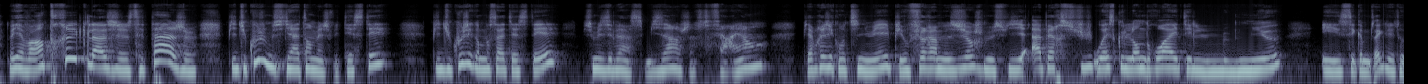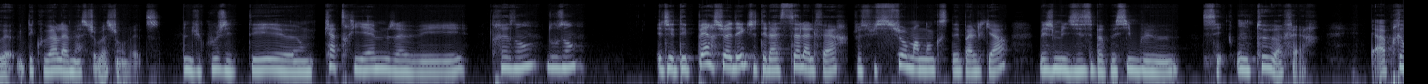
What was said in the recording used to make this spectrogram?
Il doit y avoir un truc là, je sais pas. Je... Puis du coup, je me suis dit, attends, mais je vais tester. Puis du coup, j'ai commencé à tester. Puis je me disais, ben, c'est bizarre, ça fait rien. Puis après, j'ai continué, et puis au fur et à mesure, je me suis aperçue où est-ce que l'endroit était le mieux, et c'est comme ça que j'ai découvert la masturbation en fait. Du coup, j'étais euh, en quatrième, j'avais 13 ans, 12 ans. J'étais persuadée que j'étais la seule à le faire. Je suis sûre maintenant que ce n'était pas le cas, mais je me disais c'est pas possible, c'est honteux à faire. après,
